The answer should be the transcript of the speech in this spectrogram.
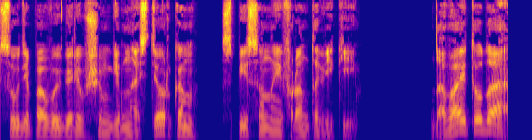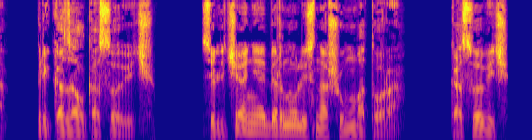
Судя по выгоревшим гимнастеркам, списанные фронтовики. «Давай туда!» — приказал Косович. Сельчане обернулись на шум мотора. Косович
